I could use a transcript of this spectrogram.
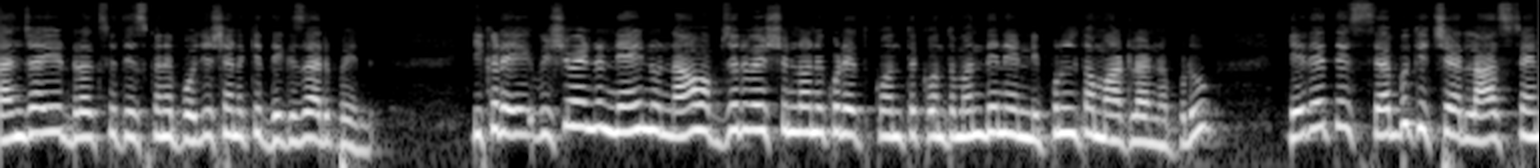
గంజాయి డ్రగ్స్ తీసుకునే పొజిషన్కి దిగజారిపోయింది. ఇక్కడ విషయం ఏంటంటే నేను నా అబ్జర్వేషన్లోని కూడా కొంత కొంతమంది నేను నిపుణులతో మాట్లాడినప్పుడు ఏదైతే సెబ్కి ఇచ్చారు లాస్ట్ టైం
